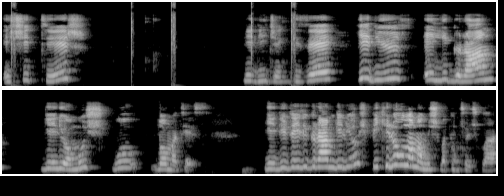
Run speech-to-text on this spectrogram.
eşittir. Ne diyecek bize? 750 gram geliyormuş bu domates. 750 gram geliyormuş. 1 kilo olamamış bakın çocuklar.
